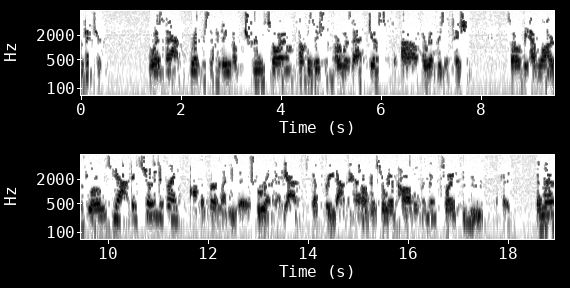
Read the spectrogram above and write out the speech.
The picture, was that representative of true soil composition or was that just uh, a representation? So we have water flows. Yeah, it shows the different aquifer lenses. Right. Yeah, the three down there. Okay, so we have cobble and then clay. Okay. And then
